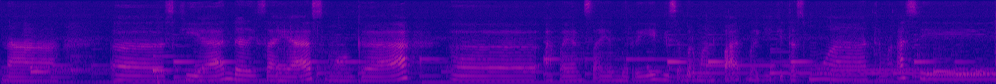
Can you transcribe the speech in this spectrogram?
Nah, uh, sekian dari saya. Semoga uh, apa yang saya beri bisa bermanfaat bagi kita semua. Terima kasih.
